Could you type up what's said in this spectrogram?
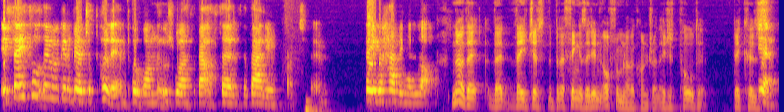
if they thought they were going to be able to pull it and put one that was worth about a third of the value in front of him, they were having a lot. no, they, they they just. But the thing is, they didn't offer him another contract. They just pulled it because Yeah.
